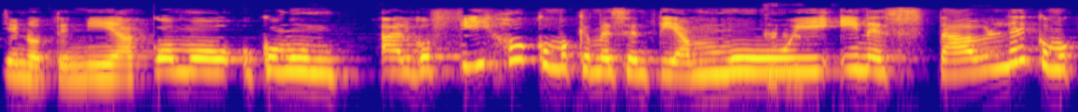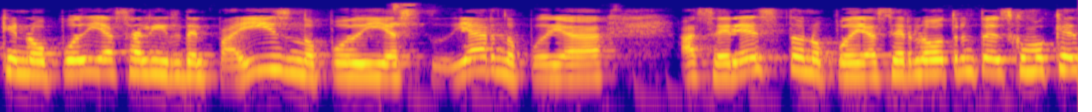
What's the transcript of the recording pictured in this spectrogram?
que no tenía como, como un, algo fijo, como que me sentía muy inestable, como que no podía salir del país, no podía estudiar, no podía hacer esto, no podía hacer lo otro, entonces como que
